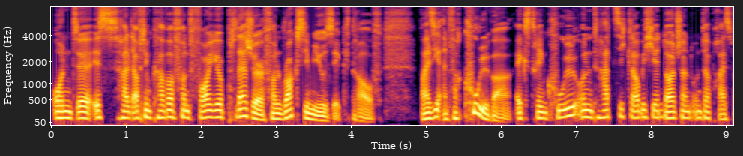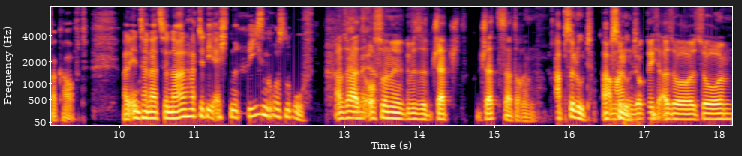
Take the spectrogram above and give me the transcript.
und äh, ist halt auf dem Cover von For Your Pleasure von Roxy Music drauf, weil sie einfach cool war, extrem cool und hat sich, glaube ich, hier in Deutschland unter Preis verkauft. Weil international hatte die echt einen riesengroßen Ruf. Also halt auch so eine gewisse Jet, Jetsetterin. Absolut, absolut. wirklich, also so,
